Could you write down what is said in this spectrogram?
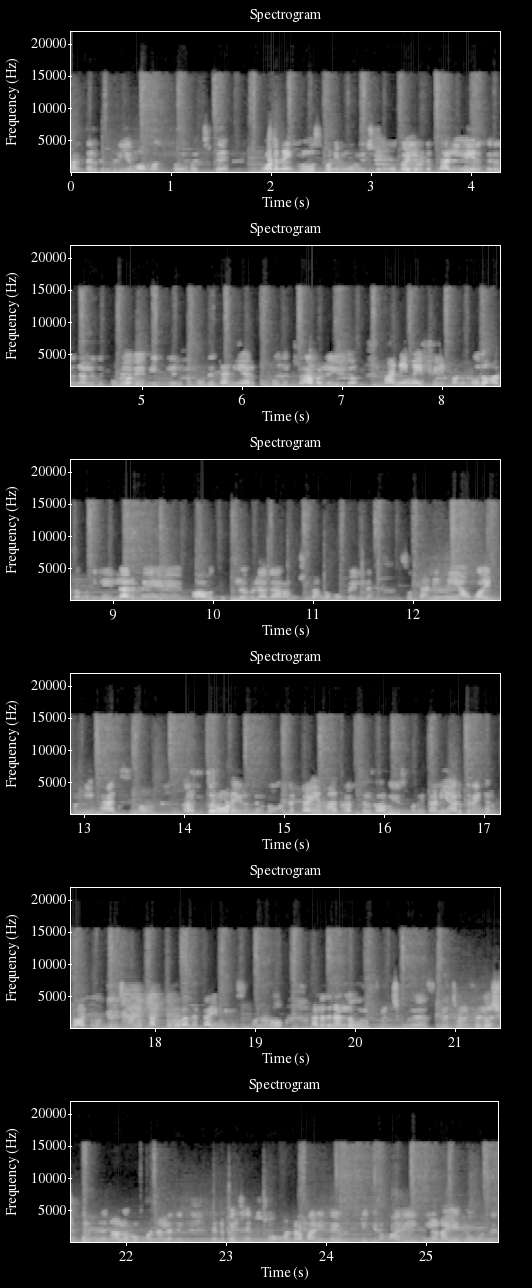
கர்த்தருக்கு பிரியமாக மட்டும் வச்சுட்டு உடனே க்ளோஸ் பண்ணி மூடி வச்சுட்டு மொபைலை விட்டு தள்ளி இருக்கிறது நல்லது. பொதுவாகவே வீட்டில் இருக்கும்போது தனியாக இருக்கும்போது டிராவல்லையோ ஏதோ தனிமை ஃபீல் பண்ணும்போது ஆட்டோமேட்டிக்காக எல்லாருமே பாவத்துக்குள்ளே விலக ஆரம்பிச்சுட்டாங்க மொபைலில் ஸோ தனிமையை அவாய்ட் பண்ணி மேக்ஸிமம் கர்த்தரோட இருந்துடணும். அந்த டைமை கர்த்தருக்காக யூஸ் பண்ணி. தனியாக இருக்கிறேங்கிற தாட் வந்துருச்சுனாலே கர்த்தரோட அந்த டைமை யூஸ் பண்ணணும். அல்லது நல்ல ஒரு ஸ்பிரிச்சுவல் ஃபெலோஷிப் இருந்ததுனால ரொம்ப நல்லது. ரெண்டு பேரும் சேர்த்து ஜோம் பண்ணுற மாதிரி பைபிள் பிடிக்கிற மாதிரி இல்லைன்னா ஏதோ ஒன்று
